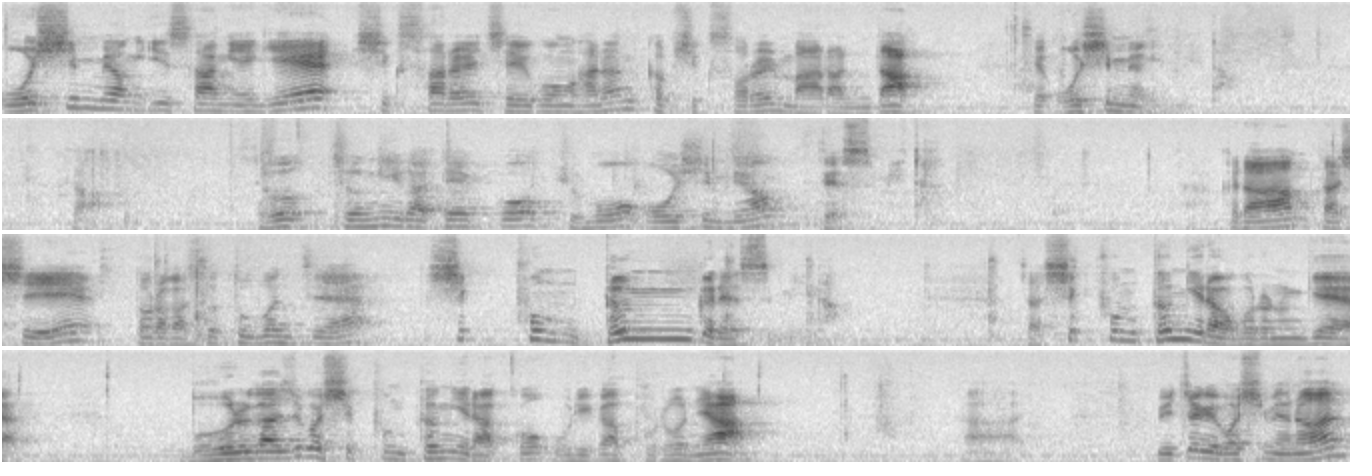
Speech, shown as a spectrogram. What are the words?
50명 이상에게 식사를 제공하는 급식소를 말한다. 50명입니다. 자, 저 정의가 됐고 규모 50명 됐습니다. 그 다음 다시 돌아가서 두 번째 식품 등 그랬습니다. 자, 식품 등이라고 그러는 게 뭘 가지고 식품 등이라고 우리가 부르냐? 자, 위쪽에 보시면은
